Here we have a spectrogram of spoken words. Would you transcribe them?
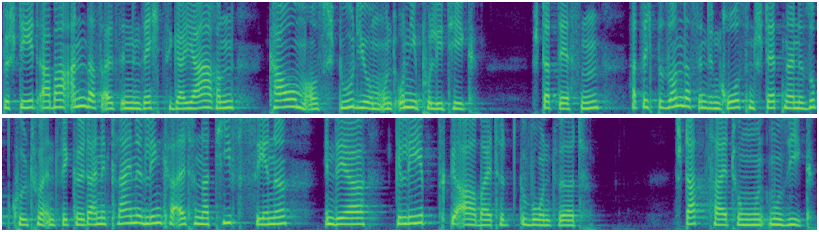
besteht aber anders als in den 60er Jahren kaum aus Studium und Unipolitik. Stattdessen hat sich besonders in den großen Städten eine Subkultur entwickelt, eine kleine linke Alternativszene, in der gelebt, gearbeitet, gewohnt wird. Stadtzeitungen und Musik,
